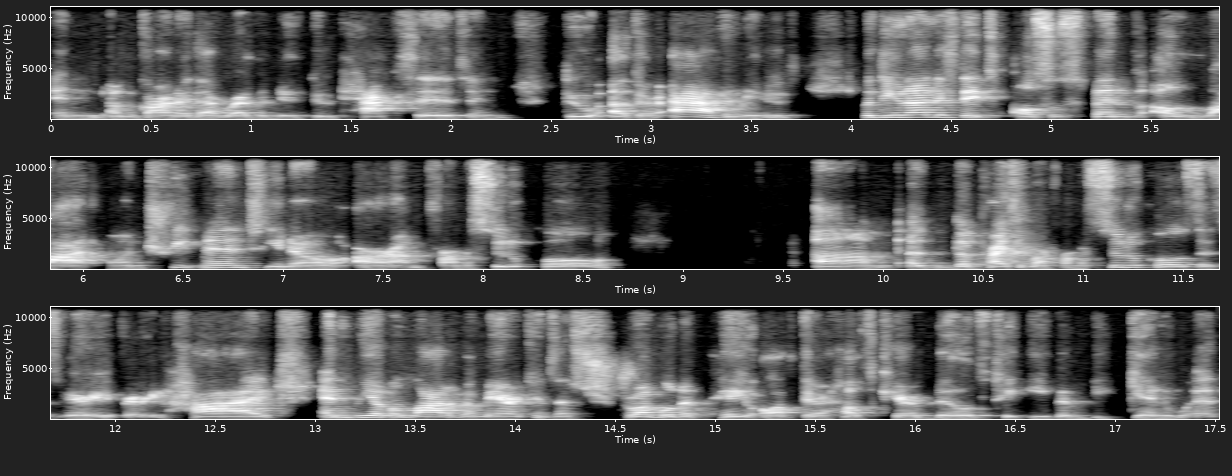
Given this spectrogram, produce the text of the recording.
and um, garner that revenue through taxes and through other avenues. But the United States also spends a lot on treatment. You know, our um, pharmaceutical um, uh, the price of our pharmaceuticals is very, very high. And we have a lot of Americans that struggle to pay off their healthcare bills to even begin with.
